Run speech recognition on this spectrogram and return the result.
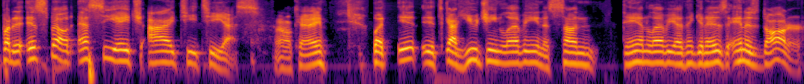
but it is spelled S C H I T T S. Okay. But it it's got Eugene Levy and his son Dan Levy, I think it is, and his daughter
